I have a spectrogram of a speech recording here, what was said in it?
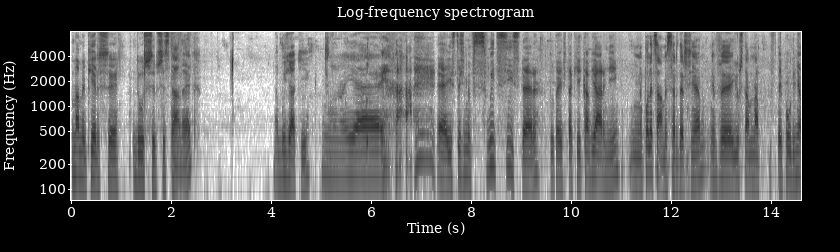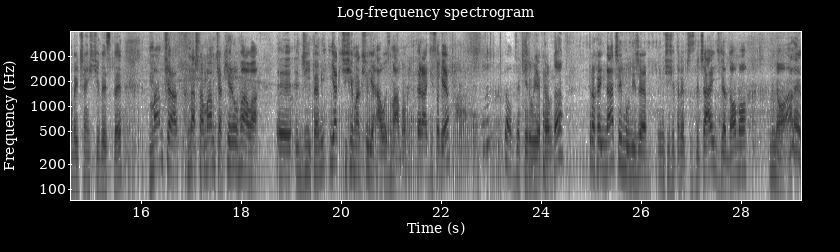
Mamy pierwszy dłuższy przystanek na buziaki. Ojej. E, Jesteśmy w Sweet Sister, tutaj w takiej kawiarni. Polecamy serdecznie, w, już tam na, w tej południowej części wyspy. Mamcia, nasza mamcia kierowała e, jeepem. Jak Ci się, Maksiu, jechało z mamą? Radzi sobie? Dobrze kieruje, prawda? Trochę inaczej, mówi, że musi się trochę przyzwyczaić, wiadomo. No, ale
